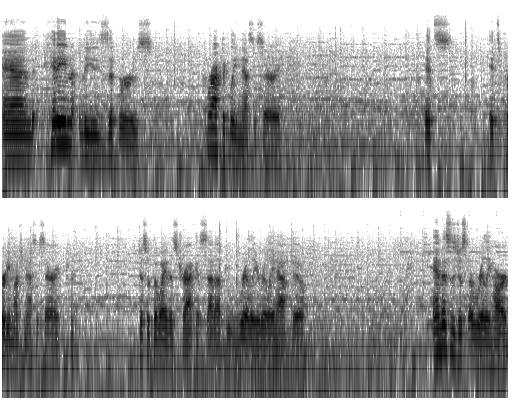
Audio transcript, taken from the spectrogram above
And hitting the zippers practically necessary. It's it's pretty much necessary. Just with the way this track is set up, you really, really have to. And this is just a really hard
